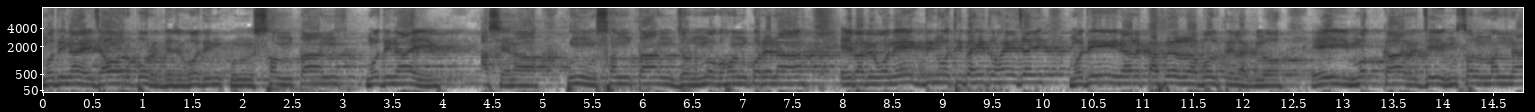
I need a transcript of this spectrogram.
মদিনায় যাওয়ার পর দীর্ঘদিন কোনো সন্তান মদিনায় আসে না, কোনো সন্তান জন্মগ্রহণ করে না। এভাবে অনেক দিন অতিবাহিত হয়ে যায়। মদিনার কাফেররা বলতে লাগল, এই মক্কার যে মুসলমানরা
